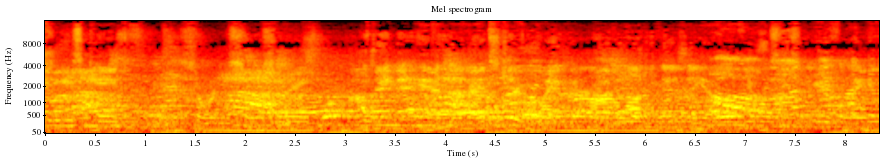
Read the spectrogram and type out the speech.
cheesecake sort of sorcery, and uh, it's true. Like there are a lot of things that you know. You want to see some beautiful ladies. You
